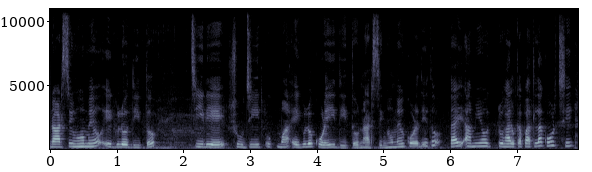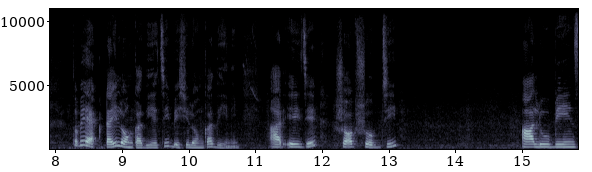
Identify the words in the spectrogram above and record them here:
নার্সিংহোমেও এগুলো দিত। চিড়ে সুজির উপমা এগুলো করেই দিত, নার্সিংহোমেও করে দিত। তাই আমিও একটু হালকা পাতলা করছি, তবে একটাই লঙ্কা দিয়েছি, বেশি লঙ্কা দিইনি। আর এই যে সব সবজি, আলু, বিনস,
